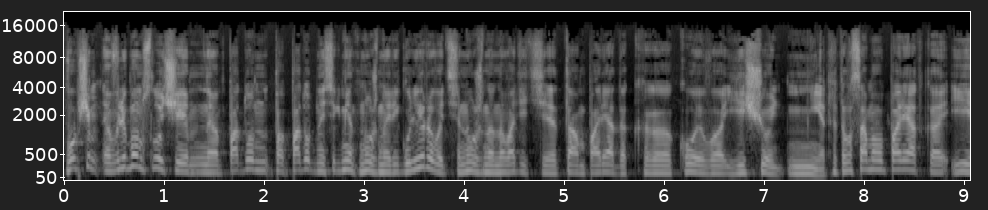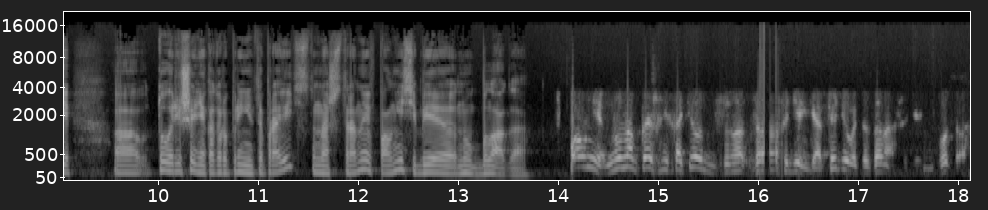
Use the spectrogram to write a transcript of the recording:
В общем, в любом случае, э, подон- по- подобный сегмент нужно регулировать, нужно наводить э, там порядок, э, коего еще нет, этого самого порядка, и э, то решение, которое принято правительством нашей страны, вполне себе ну, благо. Вполне. Ну, нам, конечно, не хотелось бы за, за наши деньги, а все делается за наши деньги. Вот так.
